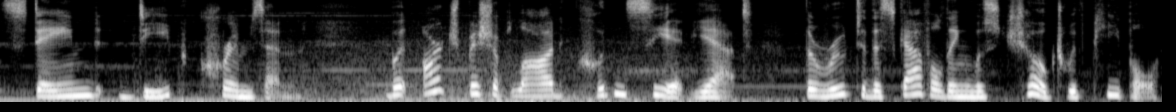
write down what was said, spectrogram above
stained deep crimson. But Archbishop Laud couldn't see it yet. The route to the scaffolding was choked with people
